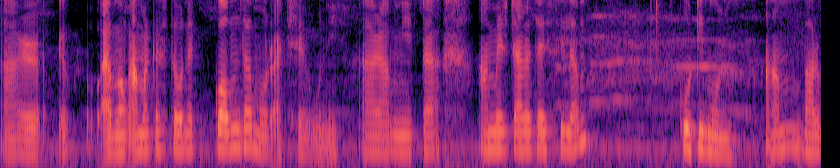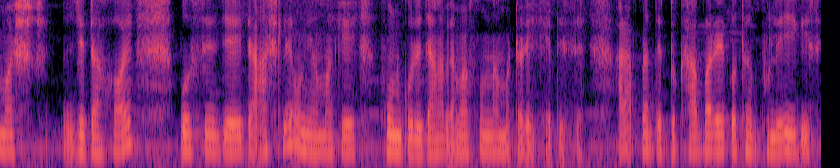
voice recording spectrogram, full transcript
আর, এবং আমার কাছ থেকে অনেক কম দামও রাখে উনি। আর আমি একটা আমের চারা চাইছিলাম, কোটিমন। আম বারো মাস যেটা হয়, বলছে যে এটা আসলে উনি আমাকে ফোন করে জানাবে, আমার ফোন নাম্বারটা রেখে দিছে। আর আপনাদের তো খাবারের কথা ভুলেই গেছি।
